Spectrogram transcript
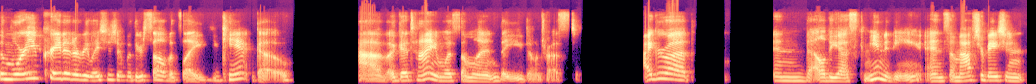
the more you've created a relationship with yourself, it's like you can't go. have a good time with someone that you don't trust. I grew up in the LDS community. And so masturbation,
